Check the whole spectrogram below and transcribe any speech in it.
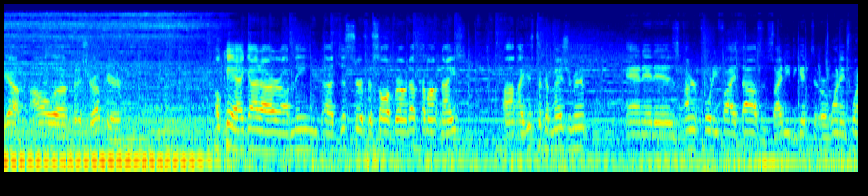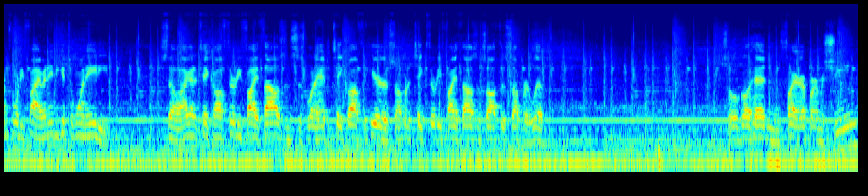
Yeah, I'll uh, finish her up here. Okay, I got our uh, main uh, disc surface all ground up, come out nice. Um, I just took a measurement and it is 145,000. So I need to get to, or one inch 145, I need to get to 180. So I got to take off 35 thousandths is what I had to take off of here. So I'm going to take 35 thousandths off this upper lip. So we'll go ahead and fire up our machine.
